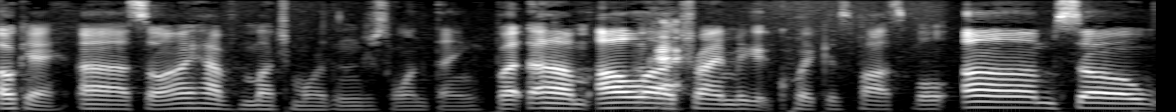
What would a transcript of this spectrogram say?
Okay, uh, so I have much more than just one thing, but um, I'll uh, try and make it quick as possible. Um, so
